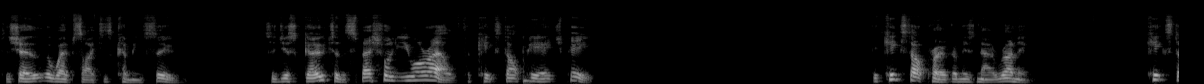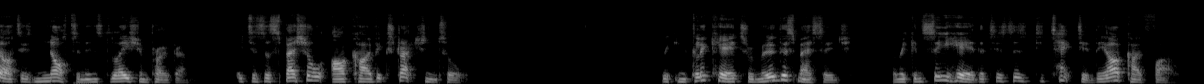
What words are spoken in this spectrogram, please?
to show that the website is coming soon. So just go to the special URL for Kickstart.php the Kickstart program is now running. Kickstart is not an installation program. It is a special archive extraction tool. We can click here to remove this message and we can see here that it has detected the archive file.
